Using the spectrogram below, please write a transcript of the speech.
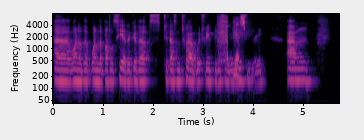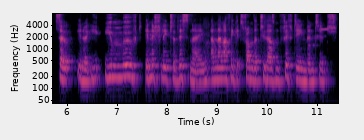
uh, one of the one of the bottles here, the Gewurz 2012, which we've been selling yes. recently. Um, so you know, you you moved initially to this name, and then I think it's from the 2015 vintage,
